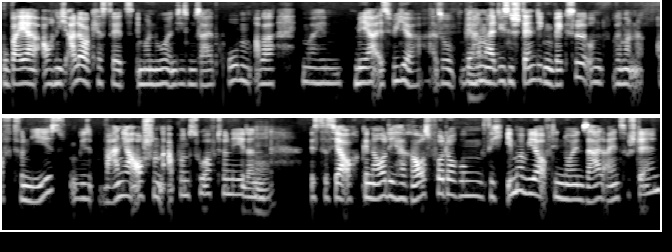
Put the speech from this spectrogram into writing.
Wobei ja auch nicht alle Orchester jetzt immer nur in diesem Saal proben, aber immerhin mehr als wir. Also wir Ja. haben halt diesen ständigen Wechsel und wenn man auf Tournee ist, wir waren ja auch schon ab und zu auf Tournee, dann Mhm. ist es ja auch genau die Herausforderung, sich immer wieder auf den neuen Saal einzustellen.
